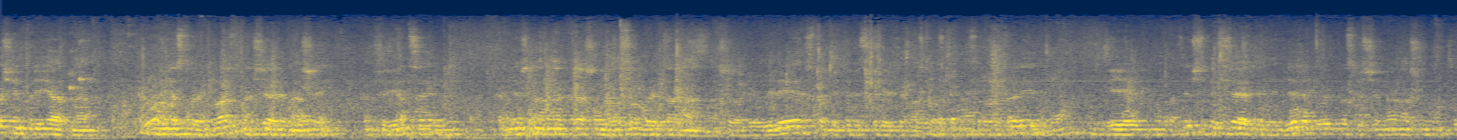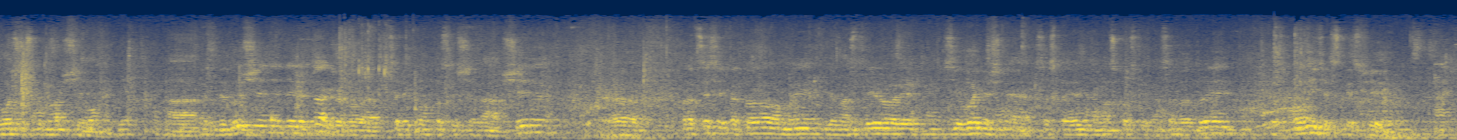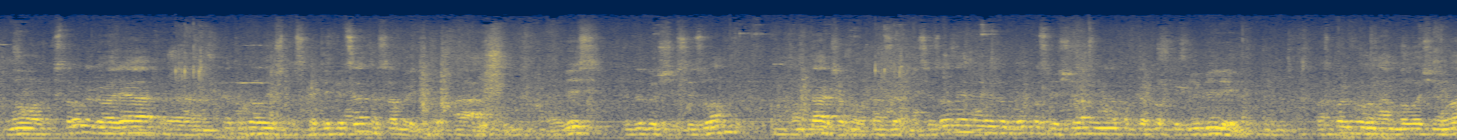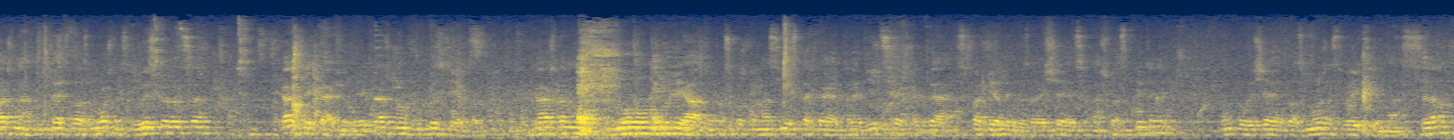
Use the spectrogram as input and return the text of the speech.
очень приятно приветствовать вас в начале нашей конференции. Конечно, она окрашена в особый тона нашего юбилея, 150-летия Московской консерватории. И ну, практически вся эта неделя будет посвящена нашему творческому общению. А предыдущая неделя также была целиком посвящена общению, э, в процессе которого мы демонстрировали сегодняшнее состояние Московской консерватории в исполнительской сфере. Но, строго говоря, э, это был лишь, так сказать, эпицентр событий, а весь предыдущий сезон, он также был концертный сезон, я имею в виду, был посвящен именно подготовке к юбилею. Поскольку нам было очень важно дать возможность высказаться каждой кафедре, каждому факультету, каждому новому лауреату, поскольку есть такая традиция, когда с победой возвращается наш воспитанник, он получает возможность выйти на сцену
